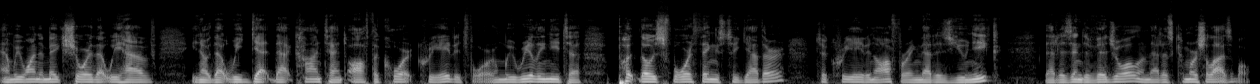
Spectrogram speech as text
and we want to make sure that we have, you know, that we get that content off the court created for, and we really need to put those four things together to create an offering that is unique that is individual and that is commercializable.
